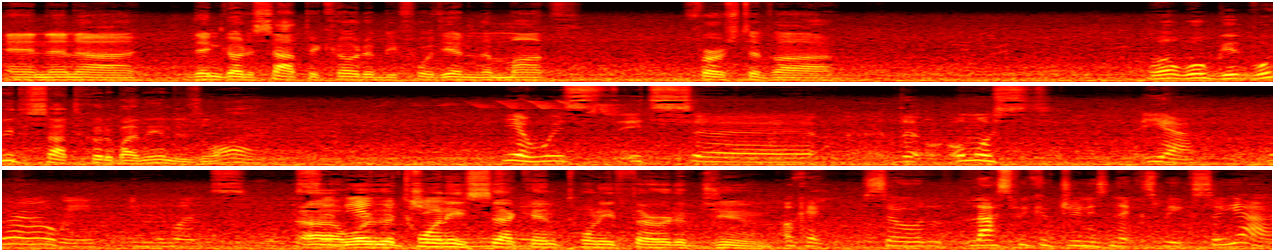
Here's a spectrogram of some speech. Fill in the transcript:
and then uh, then go to South Dakota before the end of the month, first of. Uh, well, we'll get we'll get to South Dakota by the end of July. Yeah, it's, it's uh, the, almost, yeah. Where are we in the months? At Uh, the we're the of June, isn't it? 22nd, 23rd of June. Okay, so last week of June is next week. So yeah,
